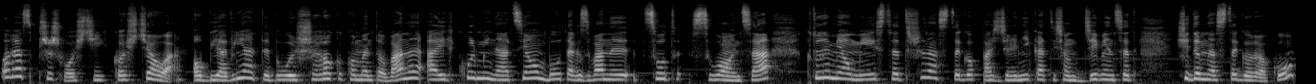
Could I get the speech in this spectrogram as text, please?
oraz przyszłości Kościoła. Objawienia te były szeroko komentowane, a ich kulminacją był tak zwany cud słońca, który miał miejsce 13 października 1917 roku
